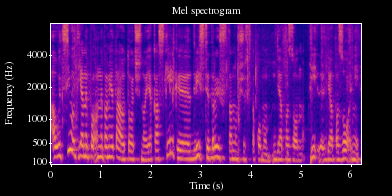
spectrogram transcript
А оці, от я не не пам'ятаю точно, яка скільки, 200-300, ну щось в такому діапазону. Діапазоні.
